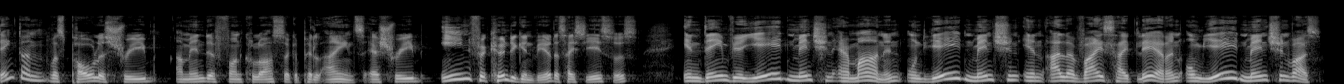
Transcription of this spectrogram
Denkt an, was Paulus schrieb am Ende von Kolosser Kapitel 1. Er schrieb, ihn verkündigen wir, das heißt Jesus, indem wir jeden Menschen ermahnen und jeden Menschen in aller Weisheit lehren, um jeden Menschen was?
